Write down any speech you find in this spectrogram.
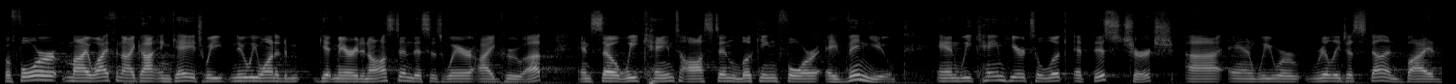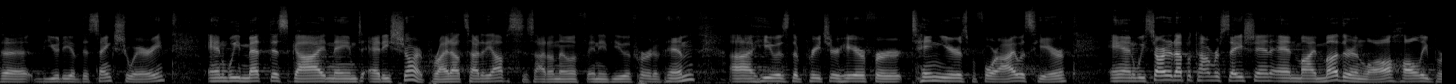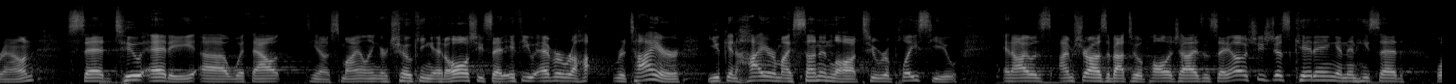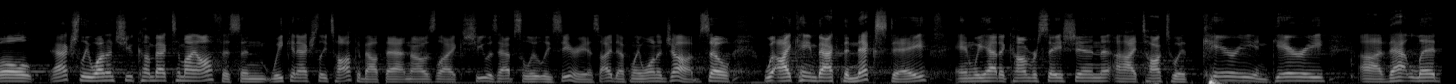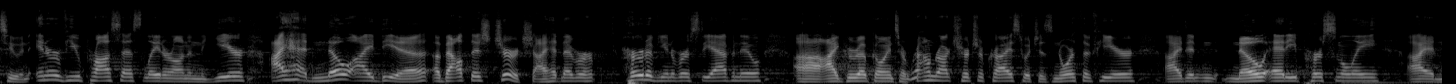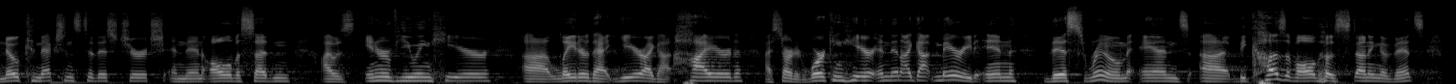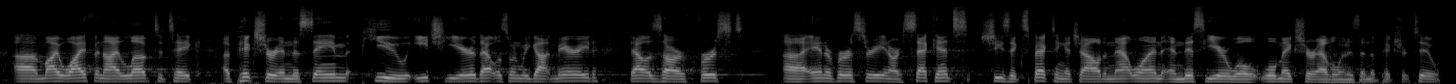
Before my wife and I got engaged, we knew we wanted to get married in Austin. This is where I grew up. And so we came to Austin looking for a venue. And we came here to look at this church, uh, and we were really just stunned by the beauty of the sanctuary. And we met this guy named Eddie Sharp right outside of the offices. I don't know if any of you have heard of him. Uh, he was the preacher here for 10 years before I was here. And we started up a conversation, and my mother in law, Holly Brown, said to Eddie, uh, without you know, smiling or choking at all, she said, If you ever re- retire, you can hire my son in law to replace you. And I was, I'm sure I was about to apologize and say, Oh, she's just kidding. And then he said, well, actually, why don't you come back to my office and we can actually talk about that? And I was like, she was absolutely serious. I definitely want a job. So I came back the next day and we had a conversation. I talked with Carrie and Gary. Uh, that led to an interview process later on in the year. I had no idea about this church. I had never heard of University Avenue. Uh, I grew up going to Round Rock Church of Christ, which is north of here. I didn't know Eddie personally. I had no connections to this church. And then all of a sudden, I was interviewing here. Uh, later that year, I got hired. I started working here. And then I got married in this room. And uh, because of all those stunning events, uh, my wife and I love to take a picture in the same pew each year. That was when we got married. That was our first. Uh, anniversary and our second she's expecting a child in that one and this year we'll, we'll make sure evelyn is in the picture too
